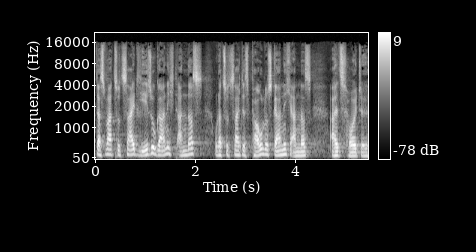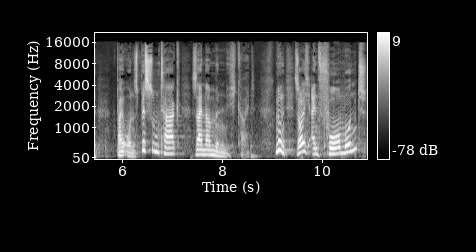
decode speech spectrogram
das war zur Zeit Jesu gar nicht anders oder zur Zeit des Paulus gar nicht anders als heute bei uns, bis zum Tag seiner Mündigkeit. Nun, solch ein Vormund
